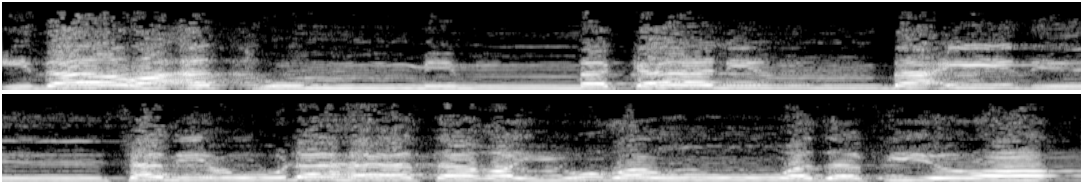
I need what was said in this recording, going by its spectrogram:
إذا رأتهم من مكان بعيد سمعوا لها تغيظا وزفيرا.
